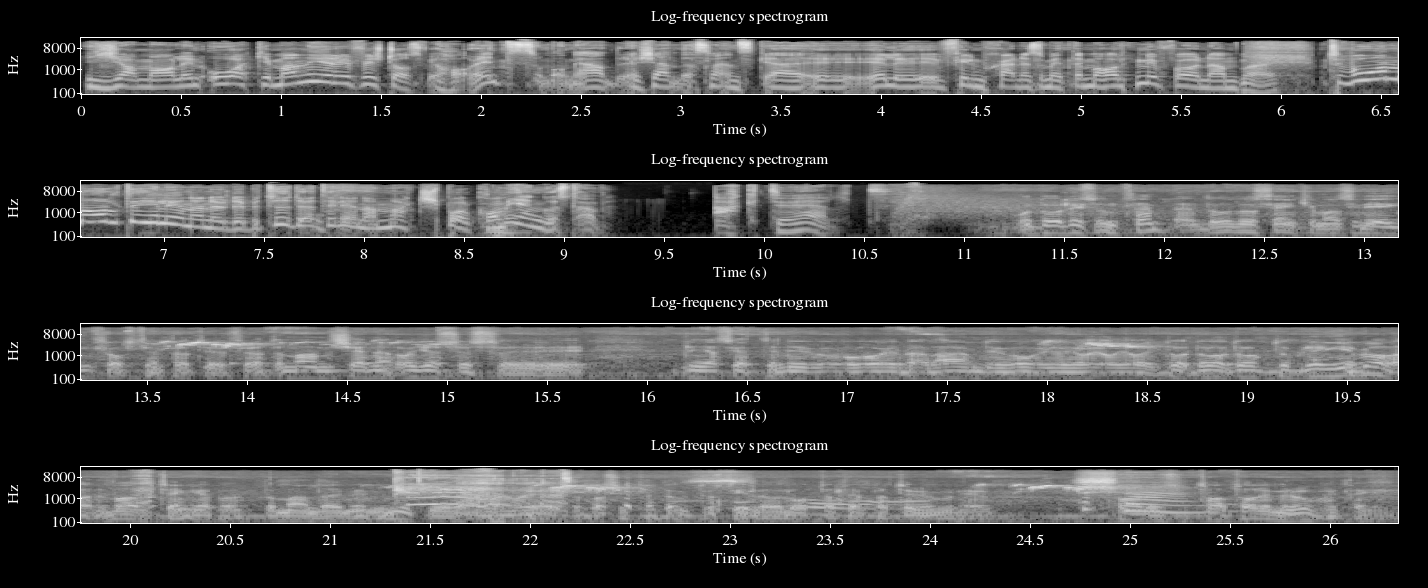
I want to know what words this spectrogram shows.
Ja, Malin Åkerman är det förstås. Vi har inte så många andra kända svenska eh, eller filmstjärnor som heter Malin i förnamn. 2-0 till Helena nu. Det betyder att Helena har matchboll. Kom igen Gustav. Aktuellt. Och då, liksom, då, då sänker man sin egen kroppstemperatur för att man känner åh jösses, eh, blir jag svettig nu och jag blir varm nu, oj, oj, oj, oj, då, då, då, då blir det inget bra. Va? Det är bara att tänka på de andra är mycket varmare och jag ska bara sitta lugnt och stilla och låta temperaturen gå ner. Ta det, ta, ta det med ro helt enkelt.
